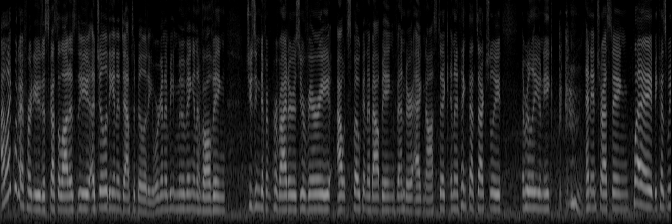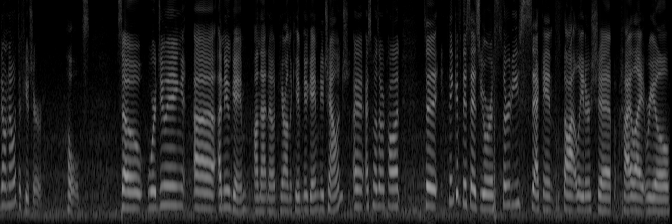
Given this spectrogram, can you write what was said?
I like what I've heard you discuss a lot is the agility and adaptability. We're going to be moving and evolving, choosing different providers. You're very outspoken about being vendor agnostic, and I think that's actually a really unique and interesting play because we don't know what the future holds. So we're doing uh, a new game on that note here on the Cube. New game, new challenge, I, I suppose I would call it. So think of this as your 30 second thought leadership highlight reel,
